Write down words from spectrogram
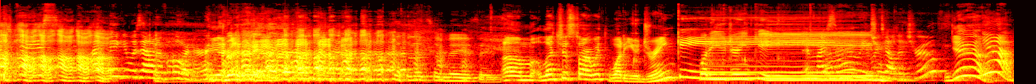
In which case, I think it was out of order. That's amazing. Um, let's just start with what are you drinking? What are you drinking? Am? I saying to tell the truth? Yeah. Yeah,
